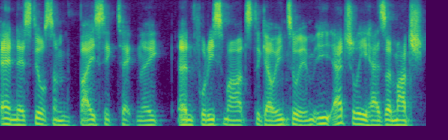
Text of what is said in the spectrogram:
and there's still some basic technique and footy smarts to go into him, he actually has a much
